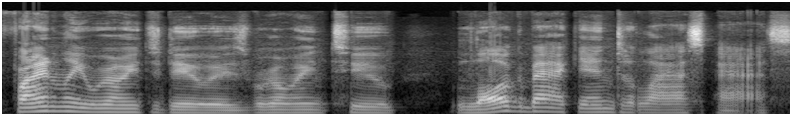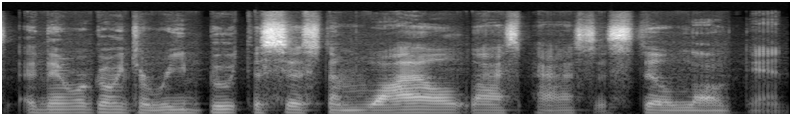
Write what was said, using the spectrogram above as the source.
Finally, we're going to do is we're going to log back into LastPass, and then we're going to reboot the system while LastPass is still logged in.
